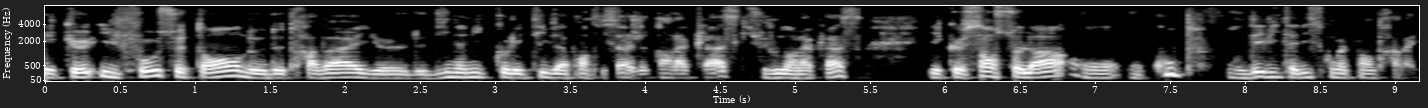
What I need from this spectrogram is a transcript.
et qu'il faut ce temps de, travail, euh, de dynamique collective d'apprentissage dans la classe, qui se joue dans la classe, et que sans cela, on, coupe, on dévitalise complètement le travail.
